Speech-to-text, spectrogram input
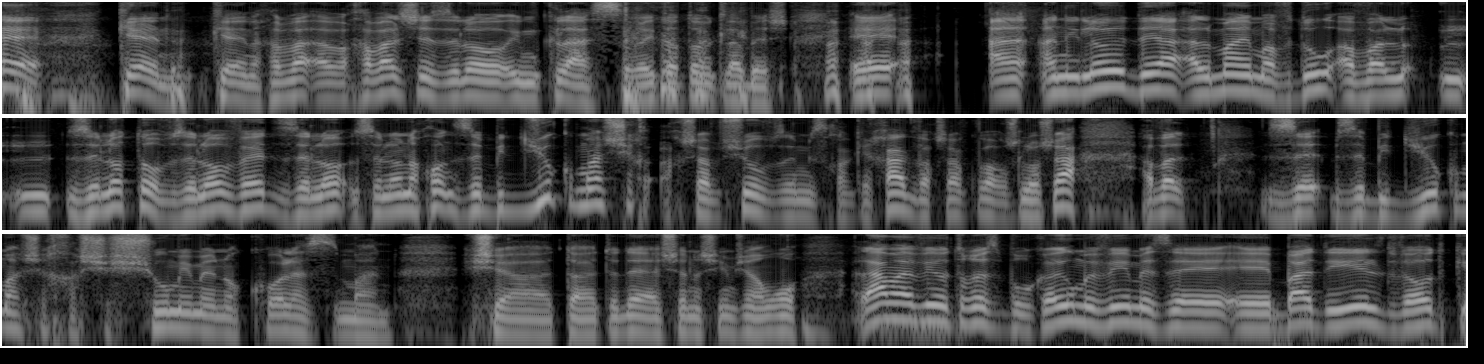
כן, כן, חבל, חבל שזה לא עם קלאס, ראית אותו מתלבש. אה, אני לא יודע על מה הם עבדו, אבל זה לא טוב, זה לא עובד, זה לא, זה לא נכון, זה בדיוק מה ש... עכשיו שוב, זה משחק אחד ועכשיו כבר שלושה, אבל זה, זה בדיוק מה שחששו ממנו כל הזמן. שאתה אתה יודע, יש אנשים שאמרו, למה הביאו את רסבורג? היו מביאים איזה אה, באדי הילד ועוד, כ-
